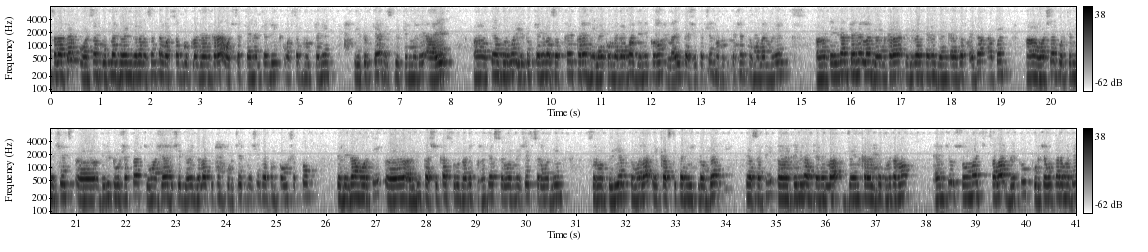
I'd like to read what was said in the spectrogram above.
चला तर व्हॉट्सअप ग्रुपला जॉईन झाला नसेल तर व्हॉट्सअप ग्रुपला जॉईन करा. व्हॉट्सअप चॅनलच्या लिंक व्हॉट्सअप ग्रुपच्या लिंक युट्यूबच्या डिस्क्रिप्शनमध्ये आहेत. त्याचबरोबर युट्यूब चॅनलला सबस्क्राईब करा. बेल आयकॉनला दाबा जेणेकरून लाईव्ह असे नोटिफिकेशन तुम्हाला मिळेल. टेलिग्राम चॅनलला जॉईन करा. टेलिग्राम चॅनल जॉईन करायचा फायदा आपण व्हॉट्सअपवरचे मेसेज डिलीट होऊ शकतात किंवा ज्या दिवशी जॉईन झाला तिथून पुढचे मेसेज आपण पाहू शकतो. टेलिग्रामवरती अं, अगदी तासिका सुरू झाल्यापासूनच्या सर्व मेसेज सर्व लिंक सर्व पी डी एफ तुम्हाला एकाच ठिकाणी उपलब्ध. त्यासाठी टेलिग्राम चॅनलला जॉईन करायला मित्रांनो. थँक्यू सो मच चला भेटू पुढच्या उतारामध्ये.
